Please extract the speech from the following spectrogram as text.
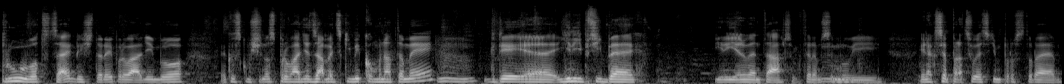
průvodce, když tady provádím, bylo jako zkušenost provádět zámeckými komnatami, mm. kdy je jiný příběh, jiný inventář, o kterém mm. se mluví, jinak se pracuje s tím prostorem.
